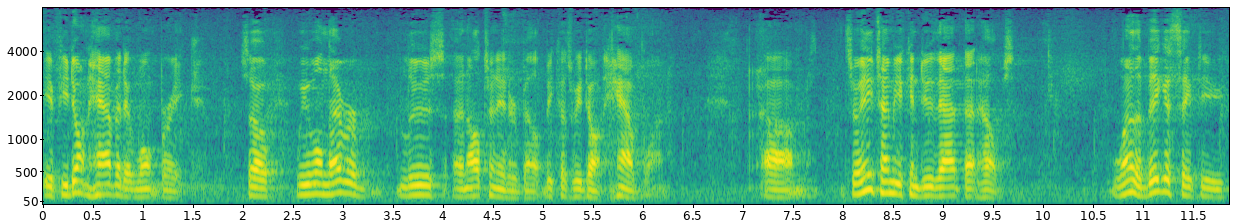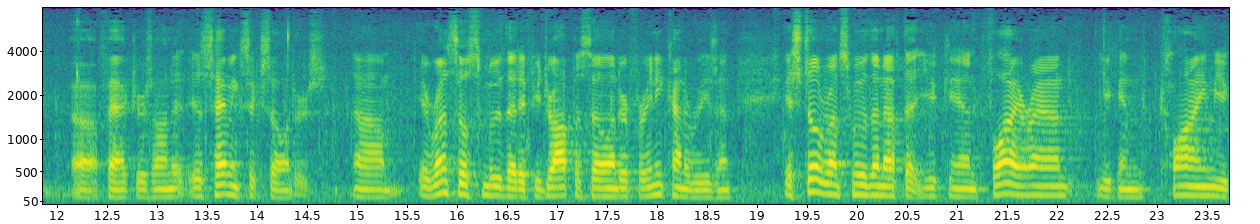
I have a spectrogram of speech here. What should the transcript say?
if you don't have it, it won't break. So we will never lose an alternator belt because we don't have one. Um, so anytime you can do that, that helps. One of the biggest safety uh, factors on it is having six cylinders. Um, it runs so smooth that if you drop a cylinder for any kind of reason, it still runs smooth enough that you can fly around, you can climb, you,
